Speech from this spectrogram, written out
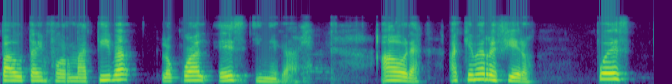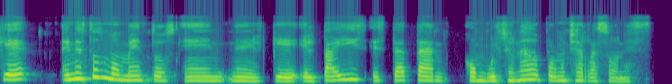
pauta informativa, lo cual es innegable. Ahora, ¿a qué me refiero? Pues que en estos momentos en el que el país está tan convulsionado por muchas razones,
